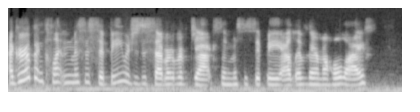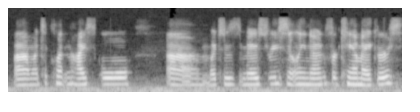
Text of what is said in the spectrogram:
I grew up in Clinton, Mississippi, which is a suburb of Jackson, Mississippi. I lived there my whole life. I um, went to Clinton High School, um, which is most recently known for Cam Akers,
